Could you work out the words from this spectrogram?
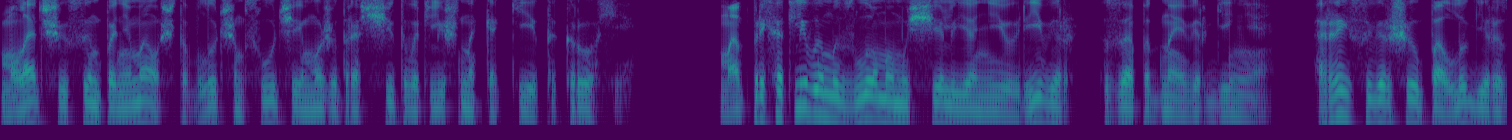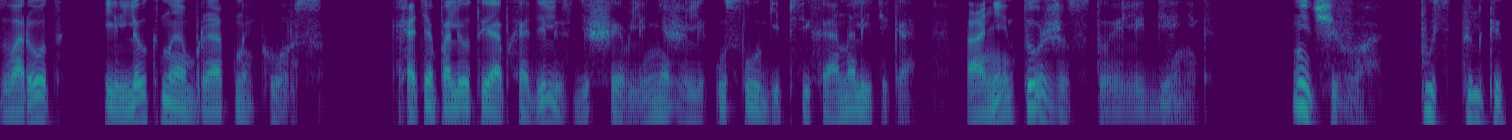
Младший сын понимал, что в лучшем случае может рассчитывать лишь на какие-то крохи. Над прихотливым изломом ущелья Нью-Ривер, Западная Виргиния, Рэй совершил пологий разворот и лег на обратный курс. Хотя полеты обходились дешевле, нежели услуги психоаналитика, они тоже стоили денег. Ничего, пусть только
